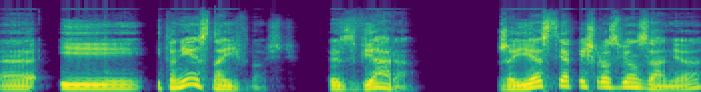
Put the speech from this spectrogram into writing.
E, I, I to nie jest naiwność, to jest wiara, że jest jakieś rozwiązanie,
